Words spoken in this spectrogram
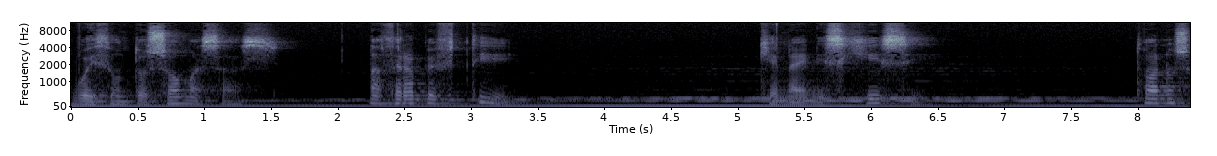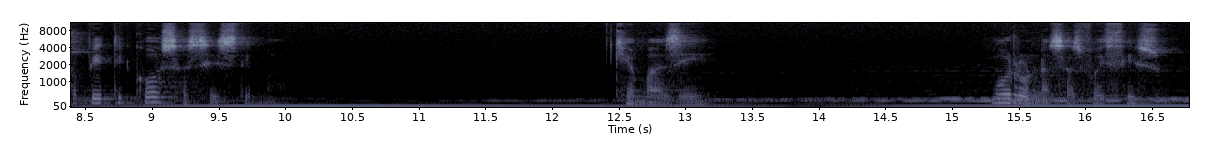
Βοηθούν το σώμα σας να θεραπευτεί και να ενισχύσει το ανοσοποιητικό σας σύστημα. Και μαζί μπορούν να σας βοηθήσουν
